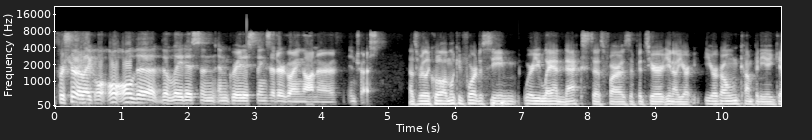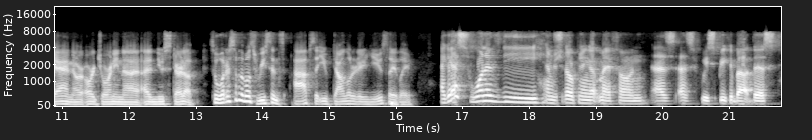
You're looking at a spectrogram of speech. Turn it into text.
for sure, like all, all the the latest and, and greatest things that are going on are of interest. That's really cool. I'm looking forward to seeing where you land next, as far as if it's your you know your your own company again or or joining a, a new startup. So what are some of the most recent apps that you've downloaded or used lately? I guess one of the I'm just opening up my phone as as we speak about this.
